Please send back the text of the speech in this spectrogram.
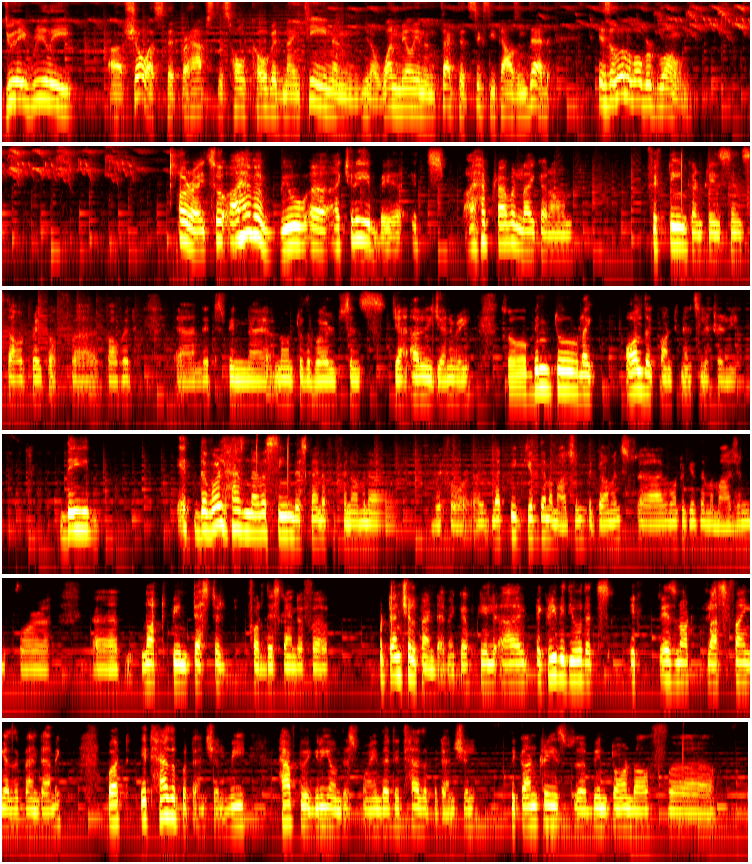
do they really uh, show us that perhaps this whole COVID 19 and, you know, 1 million infected, 60,000 dead is a little overblown? All right. So I have a view. Uh, actually, it's I have traveled like around 15 countries since the outbreak of uh, COVID, and it's been uh, known to the world since early January. So been to like all the continents literally. The it, the world has never seen this kind of a phenomenon before. Uh, let me give them a margin. The governments, uh, I want to give them a margin for uh, not being tested for this kind of potential pandemic. Okay, I agree with you that it is not classifying as a pandemic, but it has a potential. We have to agree on this point that it has a potential. The country's uh, been torn off uh,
